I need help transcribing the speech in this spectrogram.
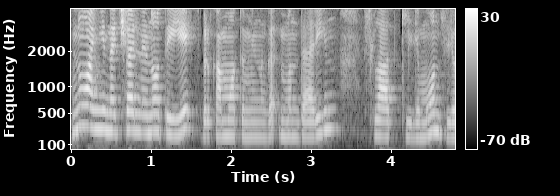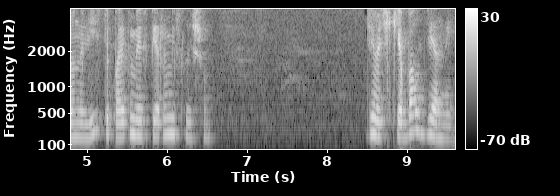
Ну, они начальные ноты есть, бергамот и мандарин, сладкий лимон, зеленые листья, поэтому я их первыми слышу. Девочки, обалденный.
